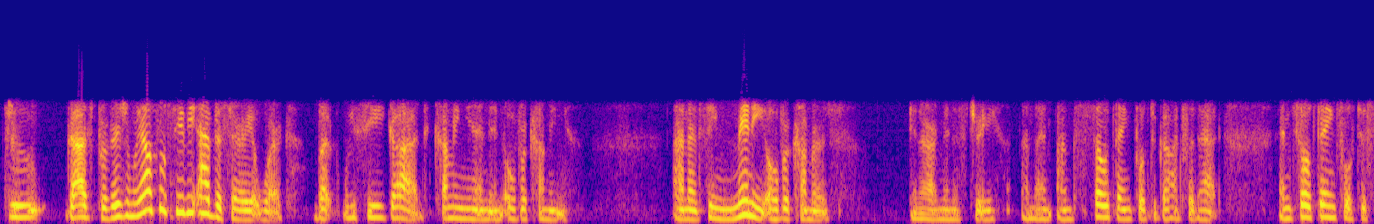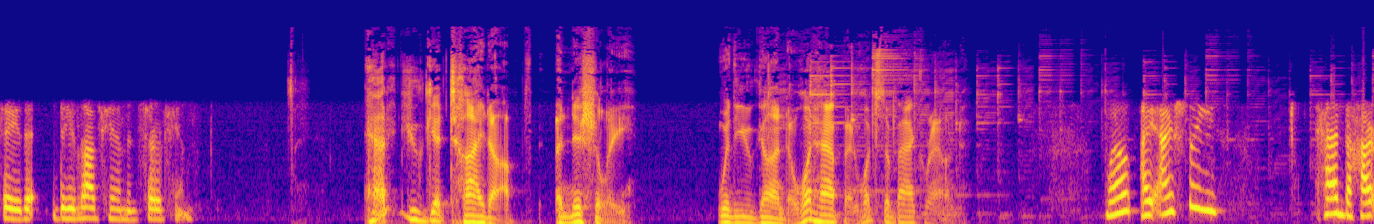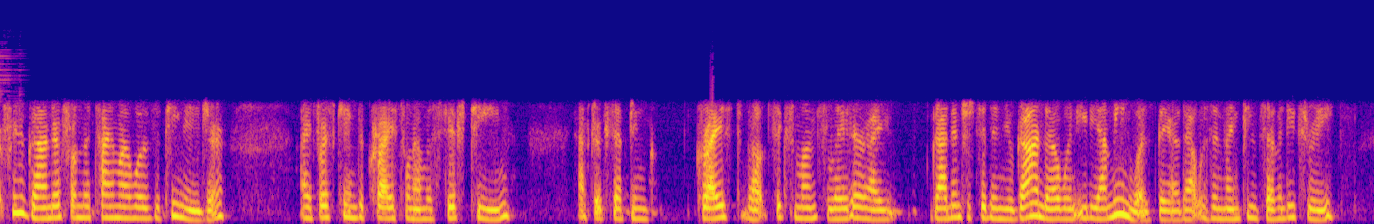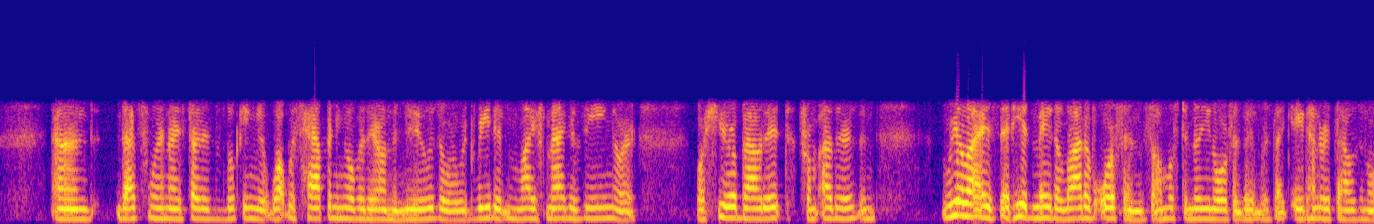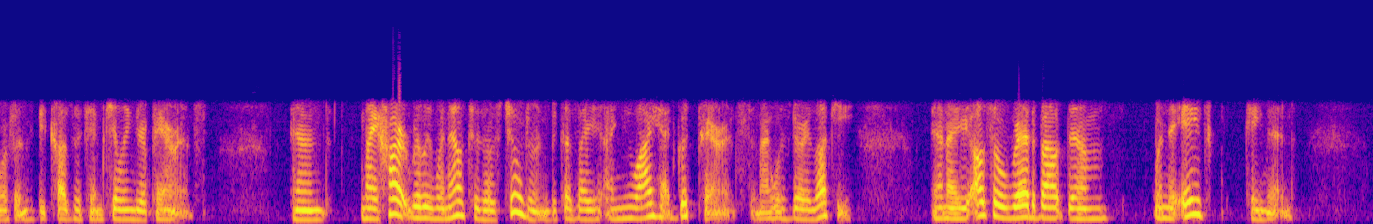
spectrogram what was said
through God's provision. We also see the adversary at work, but we see God coming in and overcoming. And I've seen many overcomers in our ministry, and I'm, I'm so thankful to God for that, and so thankful to say that they love Him and serve Him. How did you get tied up initially with Uganda? What happened? What's the background? Well, I actually had the heart for Uganda from the time I was a teenager. I first came to Christ when I was 15. After accepting Christ, about six months later, I got interested in Uganda when Idi Amin was there. That was in 1973. And that's when I started looking at what was happening over there on the news, or would read it in Life magazine, or or hear about it from others, and realized that he had made a lot of orphans, almost a million orphans. and It was like 800,000 orphans because of him killing their parents. And my heart really went out to those children because I, I knew I had good parents and I was very lucky. And I also read about them when the AIDS came in.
